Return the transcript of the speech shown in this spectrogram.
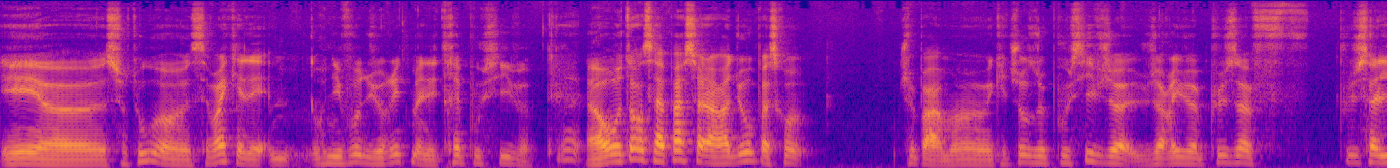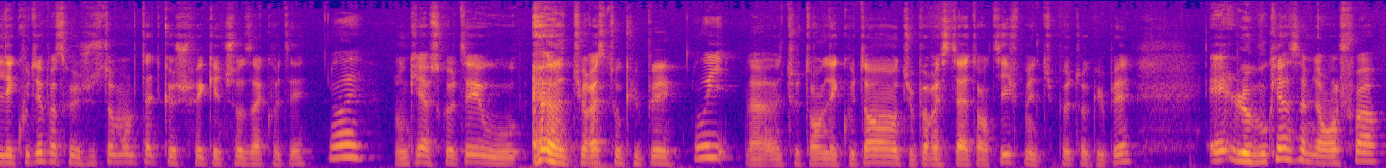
Et euh, surtout, euh, c'est vrai qu'elle est, au niveau du rythme, elle est très poussive. Ouais. Alors autant ça passe à la radio parce que, je sais pas, moi, quelque chose de poussif, j'a- j'arrive à plus à, plus à l'écouter parce que justement, peut-être que je fais quelque chose à côté. Ouais, Donc il y a ce côté où tu restes occupé oui. là, tout en l'écoutant, tu peux rester attentif, mais tu peux t'occuper. Et le bouquin, ça me dérange pas.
